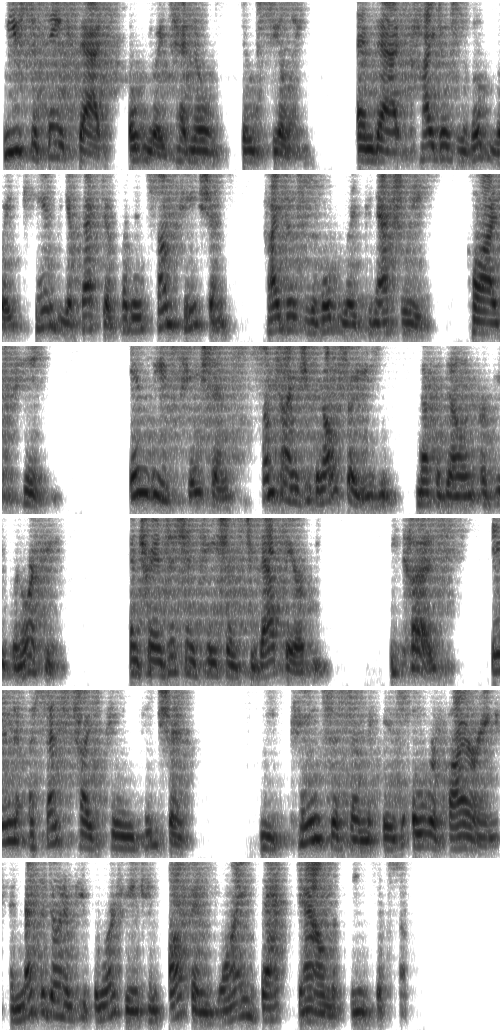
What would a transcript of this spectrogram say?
We used to think that opioids had no dose ceiling and that high doses of opioids can be effective, but in some patients, high doses of opioids can actually cause pain. In these patients, sometimes you can also use methadone or buprenorphine and transition patients to that therapy because in a sensitized pain patient, the pain system is overfiring, and methadone and buprenorphine can often wind back down the pain system.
